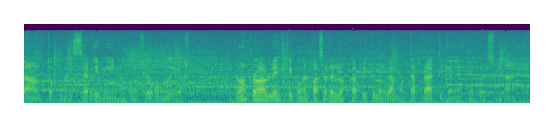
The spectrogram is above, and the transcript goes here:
tanto con el ser divino conocido como Dios, lo más probable es que con el pasar de los capítulos veamos esta práctica en este personaje.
